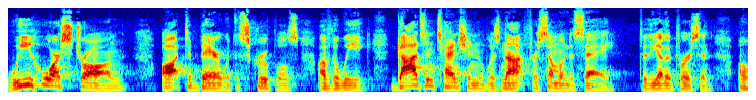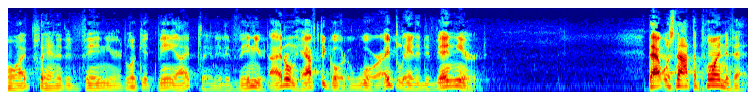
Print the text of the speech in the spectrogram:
We who are strong ought to bear with the scruples of the weak. God's intention was not for someone to say to the other person, Oh, I planted a vineyard. Look at me. I planted a vineyard. I don't have to go to war. I planted a vineyard. That was not the point of it.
